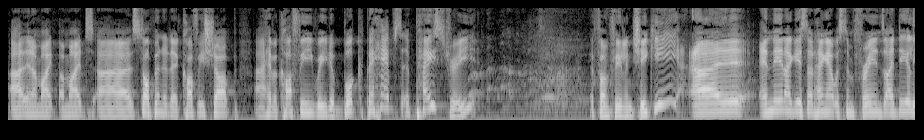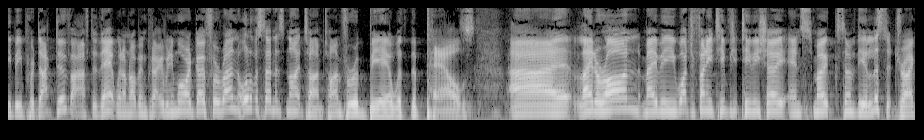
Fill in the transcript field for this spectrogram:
Uh, then I might, I might uh, stop in at a coffee shop, uh, have a coffee, read a book, perhaps a pastry, if I'm feeling cheeky. Uh, and then I guess I'd hang out with some friends. Ideally, be productive. After that, when I'm not being productive anymore, I'd go for a run. All of a sudden, it's nighttime. Time for a beer with the pals. Uh, later on, maybe watch a funny TV, show and smoke some of the illicit drug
